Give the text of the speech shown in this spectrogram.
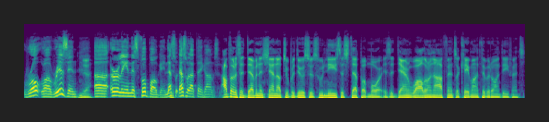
ro- uh, risen Yeah. uh, early in this football game. That's what that's what I think honestly. I'll throw this at Devin and Shannon, our two producers. Who needs to step up more? Is it Darren Waller on offense or Kayvon Thibodeaux on defense?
